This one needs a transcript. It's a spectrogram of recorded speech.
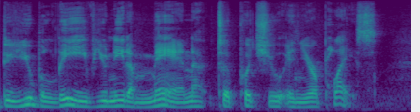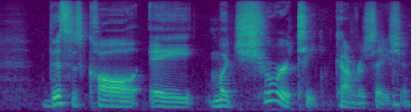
do you believe you need a man to put you in your place? This is called a maturity conversation.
